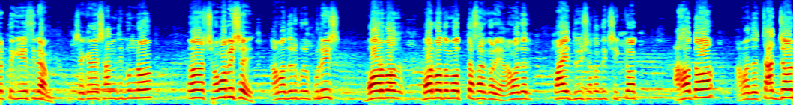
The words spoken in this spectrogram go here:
করতে গিয়েছিলাম। সেখানে শান্তিপূর্ণ সমাবেশে আমাদের উপরে পুলিশ বর্বতম অত্যাচার করে। আমাদের প্রায় দুই শতাধিক শিক্ষক আহত। আমাদের চারজন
